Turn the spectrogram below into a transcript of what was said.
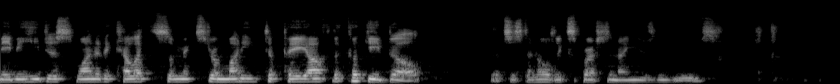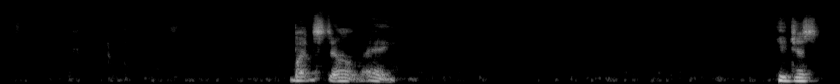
Maybe he just wanted to collect some extra money to pay off the cookie bill. That's just an old expression I usually use. But still, hey, He just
